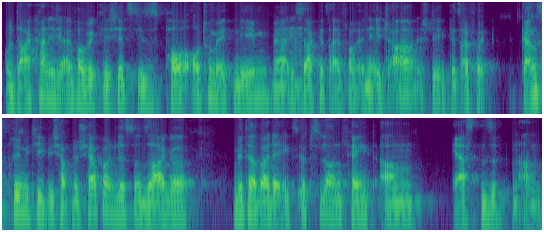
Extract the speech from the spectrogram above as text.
Und da kann ich einfach wirklich jetzt dieses Power Automate nehmen. Ja, mhm. Ich sage jetzt einfach in HR, ich lege jetzt einfach ganz primitiv, ich habe eine SharePoint-Liste und sage, Mitarbeiter XY fängt am 1.7. an.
